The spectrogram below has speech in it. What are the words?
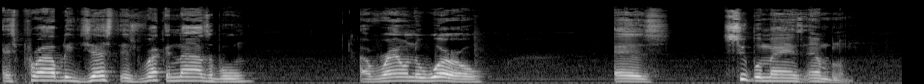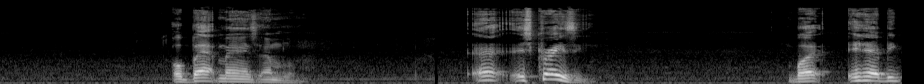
is probably just as recognizable around the world as Superman's emblem or Batman's emblem. Uh, it's crazy. But it had be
